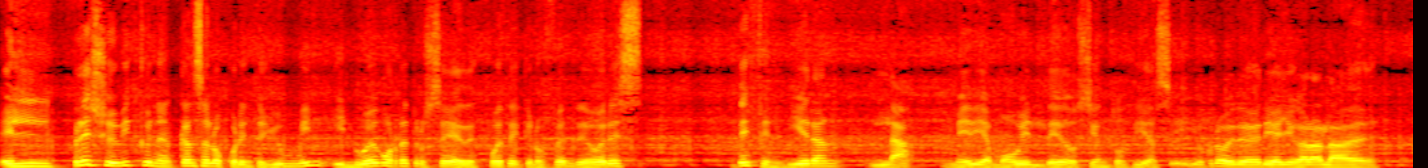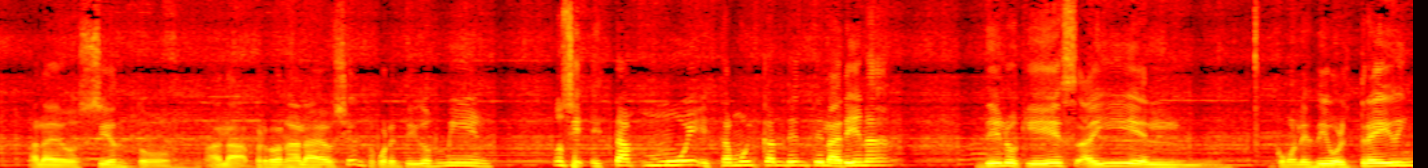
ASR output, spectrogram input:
El precio de Bitcoin alcanza los 41.000 y luego retrocede después de que los vendedores defendieran la media móvil de 200 días. Sí, yo creo que debería llegar a la de, a la de 200, a la, perdón, a la de 242.000. No sé, está muy, está muy candente la arena de lo que es ahí el, como les digo, el trading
